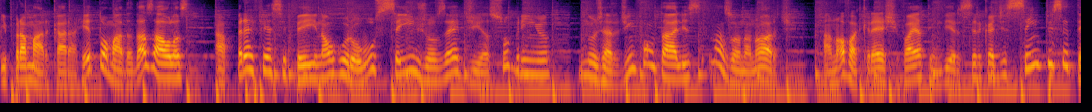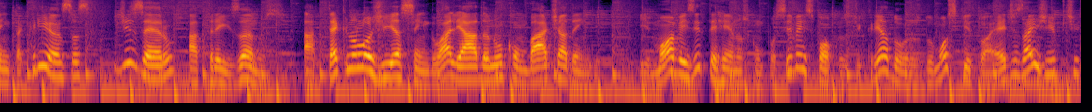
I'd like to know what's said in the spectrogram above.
E para marcar a retomada das aulas, a PrefSP inaugurou o SEI José Dias Sobrinho, no Jardim Fontales, na Zona Norte. A nova creche vai atender cerca de 170 crianças de 0 a 3 anos. A tecnologia sendo aliada no combate à dengue. Imóveis e terrenos com possíveis focos de criadouros do mosquito Aedes aegypti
